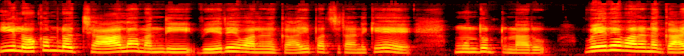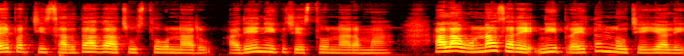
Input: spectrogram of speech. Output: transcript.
ఈ లోకంలో చాలామంది వేరే వాళ్ళని గాయపరచడానికే ముందుంటున్నారు. వేరే వాళ్ళని గాయపరిచి సరదాగా చూస్తూ ఉన్నారు. అదే నీకు చేస్తూ ఉన్నారమ్మా. అలా ఉన్నా సరే నీ ప్రయత్నం నువ్వు చేయాలి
